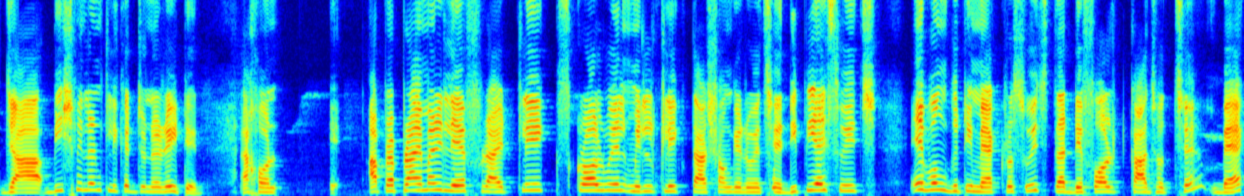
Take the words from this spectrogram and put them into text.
যা বিশ মিলিয়ন ক্লিকের জন্য রেটেড এখন আপনার primary left right click scroll wheel middle click তার সঙ্গে রয়েছে ডিপিআই সুইচ এবং দুটি ম্যাক্রো সুইচ তার ডিফল্ট কাজ হচ্ছে ব্যাক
